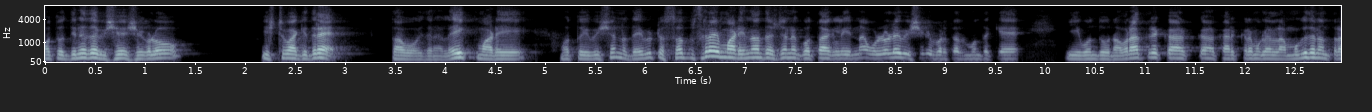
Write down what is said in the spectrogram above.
ಮತ್ತು ದಿನದ ವಿಶೇಷಗಳು ಇಷ್ಟವಾಗಿದ್ದರೆ ತಾವು ಇದನ್ನು ಲೈಕ್ ಮಾಡಿ ಮತ್ತು ಈ ವಿಷಯನ ದಯವಿಟ್ಟು ಸಬ್ಸ್ಕ್ರೈಬ್ ಮಾಡಿ. ಇನ್ನೊಂದಷ್ಟು ಜನಕ್ಕೆ ಗೊತ್ತಾಗಲಿ, ಇನ್ನೂ ಒಳ್ಳೊಳ್ಳೆ ವಿಷಯಗಳು ಬರ್ತದೆ ಮುಂದಕ್ಕೆ. ಈ ಒಂದು ನವರಾತ್ರಿ ಕಾರ್ಯಕ್ರಮಗಳೆಲ್ಲ ಮುಗಿದ ನಂತರ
